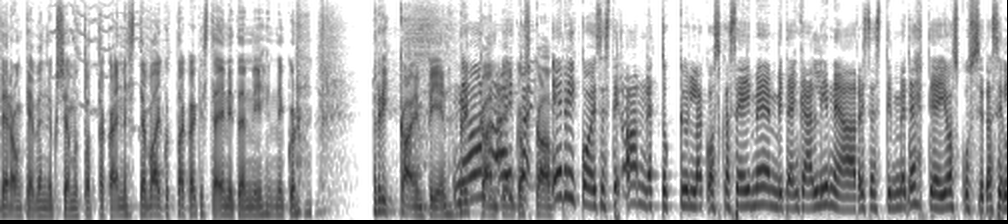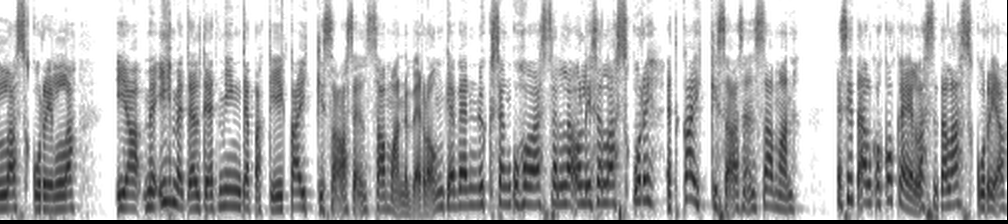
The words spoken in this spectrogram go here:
veronkevennyksiä, mutta totta kai ne sitten vaikuttaa kaikista eniten niihin niin kuin, rikkaimpiin. Ne rikkaimpiin, on aika koska... erikoisesti annettu kyllä, koska se ei mene mitenkään lineaarisesti. Me tehtiin joskus sitä sillä laskurilla ja me ihmeteltiin, että minkä takia kaikki saa sen saman veronkevennyksen, kun HSL oli se laskuri, että kaikki saa sen saman. Ja sitten alkoi kokeilla sitä laskuria,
